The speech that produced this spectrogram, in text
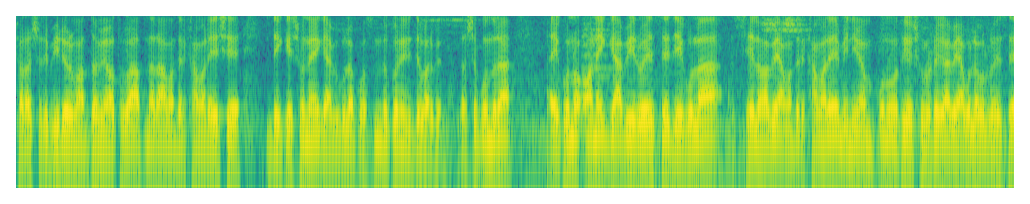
সরাসরি ভিডিওর মাধ্যমে অথবা আপনারা আমাদের খামারে এসে দেখে শুনে গাভীগুলো পছন্দ করে নিতে পারবেন। দর্শক বন্ধুরা এখনও অনেক গাভী রয়েছে যেগুলা সেল হবে আমাদের খামারে। মিনিমাম পনেরো থেকে ষোলোটা গাভী অ্যাভেলেবল রয়েছে।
